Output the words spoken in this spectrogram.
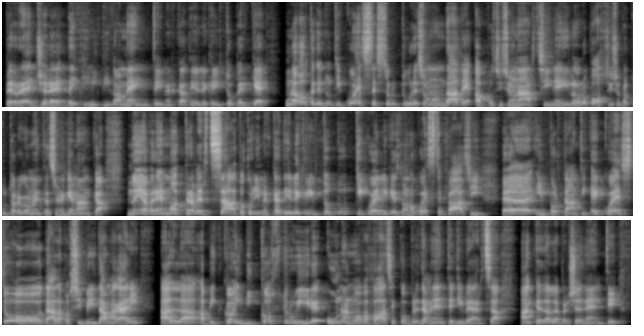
per reggere definitivamente i mercati delle cripto, perché una volta che tutte queste strutture sono andate a posizionarsi nei loro posti, soprattutto la regolamentazione che manca, noi avremmo attraversato con i mercati delle cripto tutti quelli che sono queste fasi eh, importanti. E questo dà la possibilità magari alla, a Bitcoin di costruire una nuova fase completamente diversa anche dalle precedenti.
